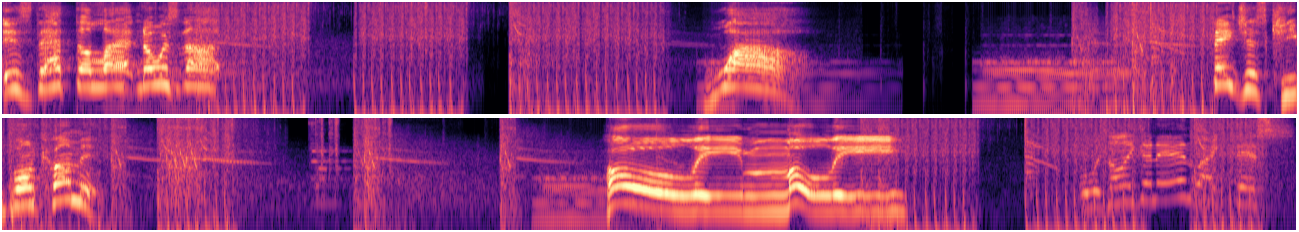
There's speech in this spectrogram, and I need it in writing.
Is that the last? No, it's not. Wow. They just keep on coming. Holy moly. It was only gonna end like this.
